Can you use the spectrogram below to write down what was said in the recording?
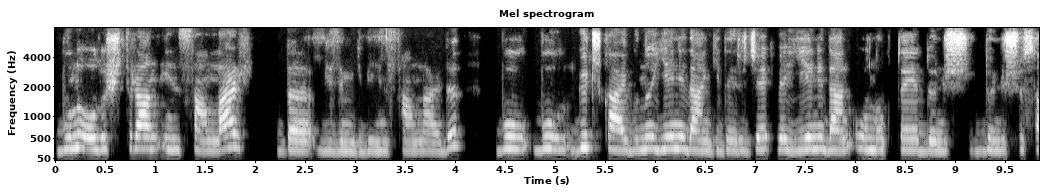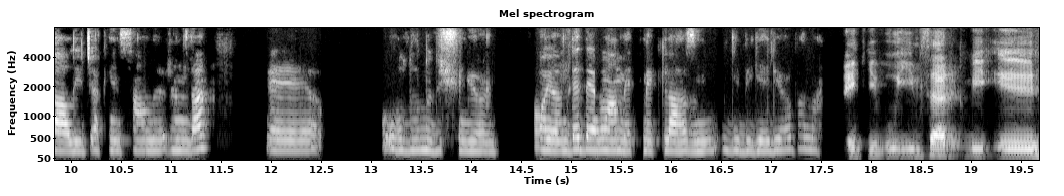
Bunu oluşturan insanlar da bizim gibi insanlardı bu bu güç kaybını yeniden giderecek ve yeniden o noktaya dönüş dönüşü sağlayacak insanların da e, olduğunu düşünüyorum. O yönde devam etmek lazım gibi geliyor bana. Peki bu iyimser bir e,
